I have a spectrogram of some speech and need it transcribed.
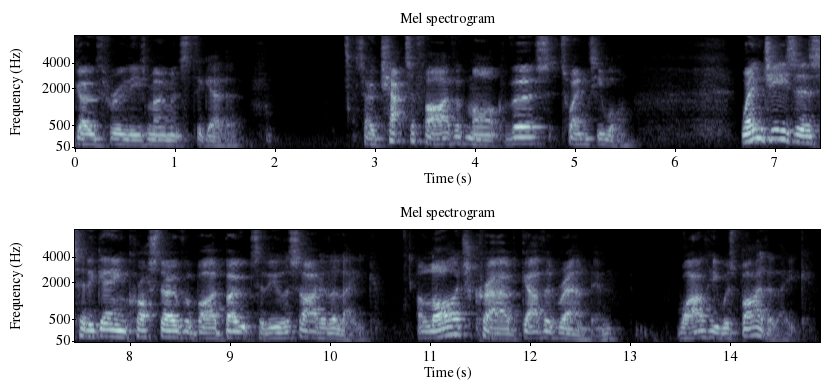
go through these moments together. So, chapter 5 of Mark, verse 21. When Jesus had again crossed over by boat to the other side of the lake, a large crowd gathered round him while he was by the lake.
